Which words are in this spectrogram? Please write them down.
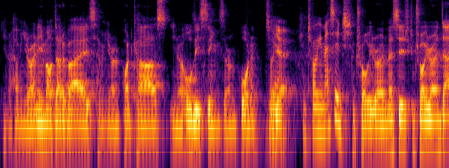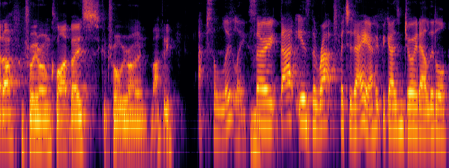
you know, having your own email database, having your own podcast, you know, all these things are important. So yeah. Control your message. Control your own message, control your own data, control your own client base, control your own marketing. Absolutely. Mm. So that is the wrap for today. I hope you guys enjoyed our little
